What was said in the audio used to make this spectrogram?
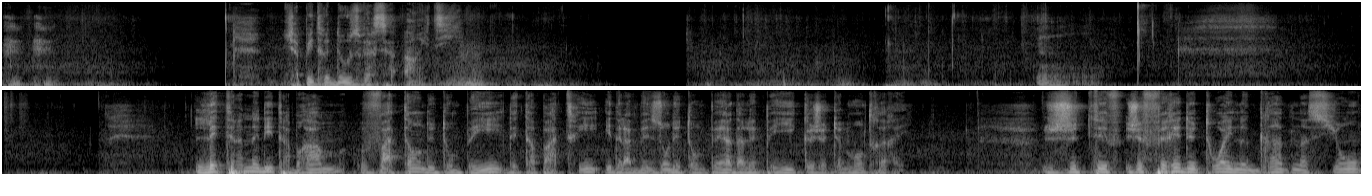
chapitre 12, verset 1, il dit. L'Éternel dit à Abraham, va-t'en de ton pays, de ta patrie et de la maison de ton père dans le pays que je te montrerai je, ferai de toi une grande nation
